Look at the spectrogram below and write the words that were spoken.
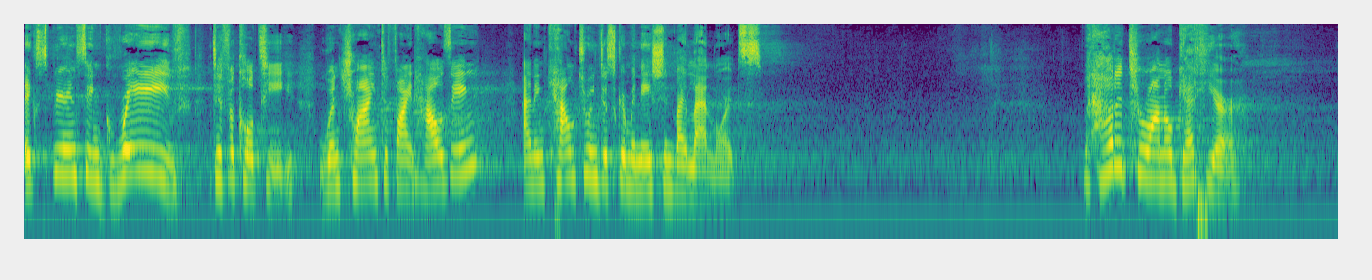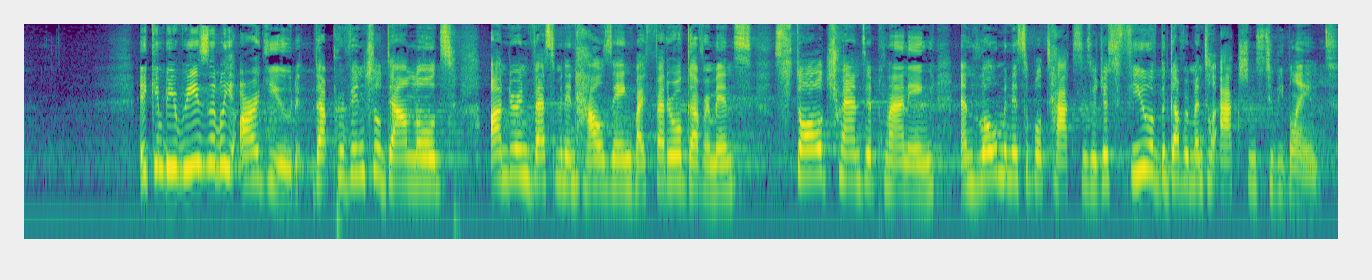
experiencing grave difficulty when trying to find housing and encountering discrimination by landlords. But how did Toronto get here? It can be reasonably argued that provincial downloads, underinvestment in housing by federal governments, stalled transit planning, and low municipal taxes are just few of the governmental actions to be blamed.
